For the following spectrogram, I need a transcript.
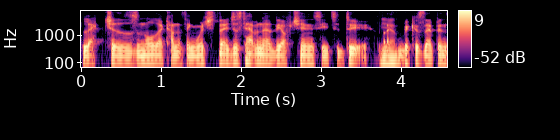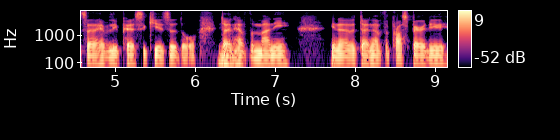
lectures and all that kind of thing, which they just haven't had the opportunity to do like, yeah. because they've been so heavily persecuted or don't yeah. have the money, you know, that don't have the prosperity.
